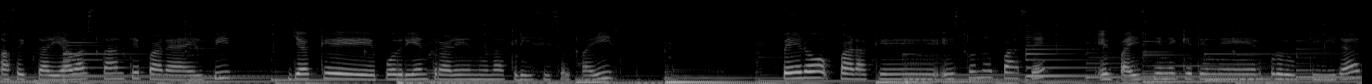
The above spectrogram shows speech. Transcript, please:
afectaría bastante para el PIB, ya que podría entrar en una crisis el país. Pero para que esto no pase, el país tiene que tener productividad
